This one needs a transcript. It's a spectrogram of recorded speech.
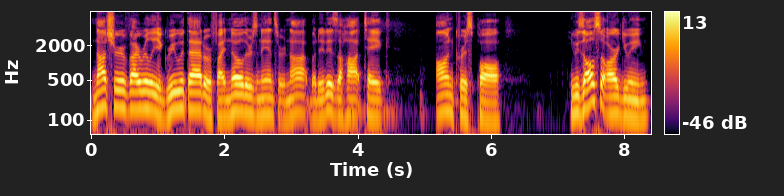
Not sure if I really agree with that or if I know there's an answer or not, but it is a hot take on Chris Paul. He was also arguing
